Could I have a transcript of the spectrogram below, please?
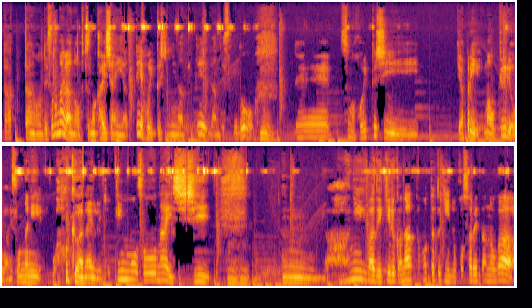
だったので、その前はあの、普通の会社員やって、保育士になってなんですけど、うん。で、その保育士やっぱり、まあお給料はね、そんなに多くはないので、貯金もそうないし、うん。うーん、何ができるかなと思った時に残されたのが、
